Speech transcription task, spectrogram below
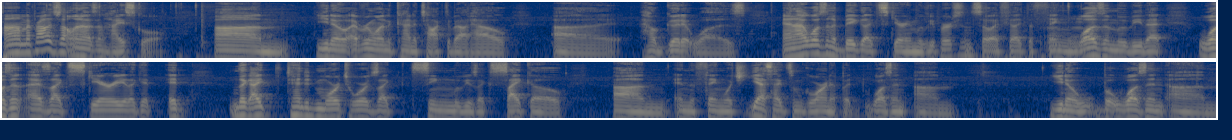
Um, I probably saw it when I was in high school. Um, you know, everyone kind of talked about how uh, how good it was, and I wasn't a big like scary movie person, so I feel like the thing was a movie that wasn't as like scary. Like it, it, like I tended more towards like seeing movies like Psycho, um, and the thing, which yes had some gore in it, but wasn't, um, you know, but wasn't um,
